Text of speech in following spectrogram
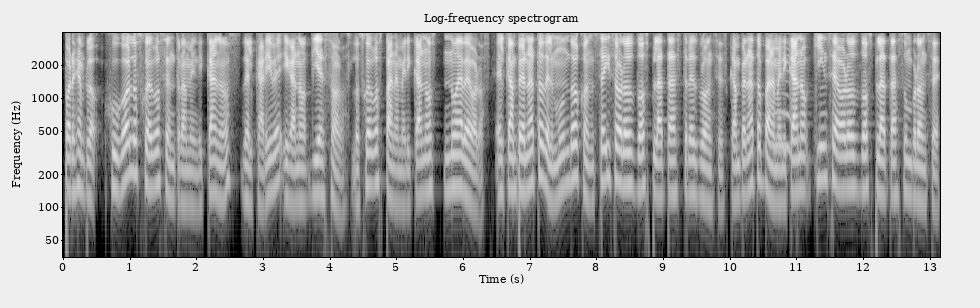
Por ejemplo, jugó los Juegos Centroamericanos del Caribe y ganó 10 oros, los Juegos Panamericanos 9 oros, el Campeonato del Mundo con 6 oros, 2 platas, 3 bronces, Campeonato Panamericano 15 oros, 2 platas, 1 bronce,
